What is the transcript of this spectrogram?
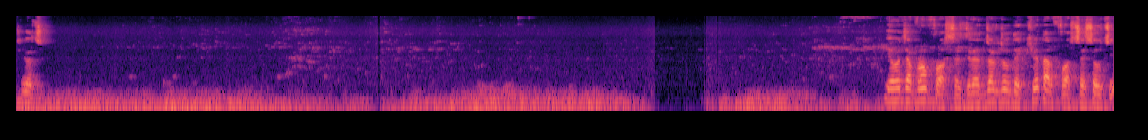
ଠିକ୍ ଅଛି ଇଏ ହେଉଛି ଆପଣଙ୍କ ପ୍ରୋସେସ୍ ରେଜଲ୍ଟ ଯେଉଁ ଦେଖିବେ ତାର ପ୍ରୋସେସ୍ ହେଉଛି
